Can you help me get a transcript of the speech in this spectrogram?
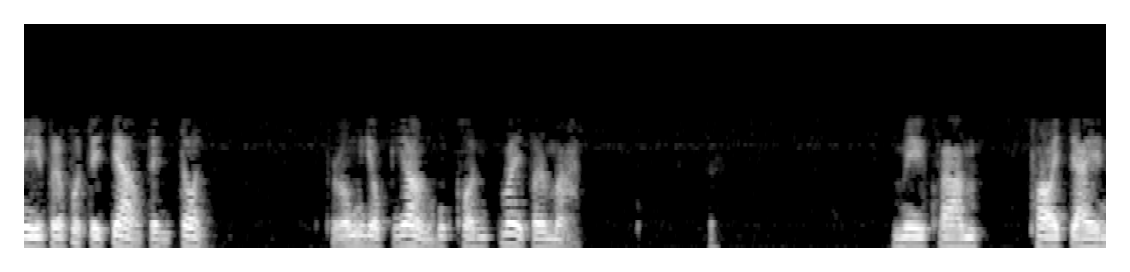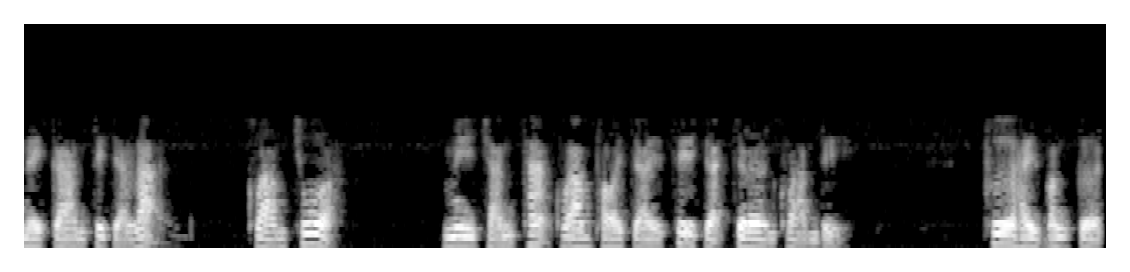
มีพระพุทธเจ้าเป็นต้น พระองค์ยกย่องบุคคลไม่ประมาท มีความพอใจในการที่จะละความชั่ว มีฉันทะความพอใจที่จะเจริญความดี เพื่อให้บังเกิด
